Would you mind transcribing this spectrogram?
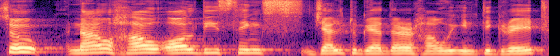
So now how all these things gel together, how we integrate.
